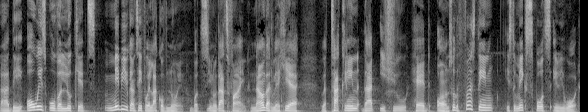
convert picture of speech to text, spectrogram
uh, they always overlook it maybe you can say for a lack of knowing, but you know, that's fine. Now that we're here, we're tackling that issue head on. So the first thing is to make sports a reward.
